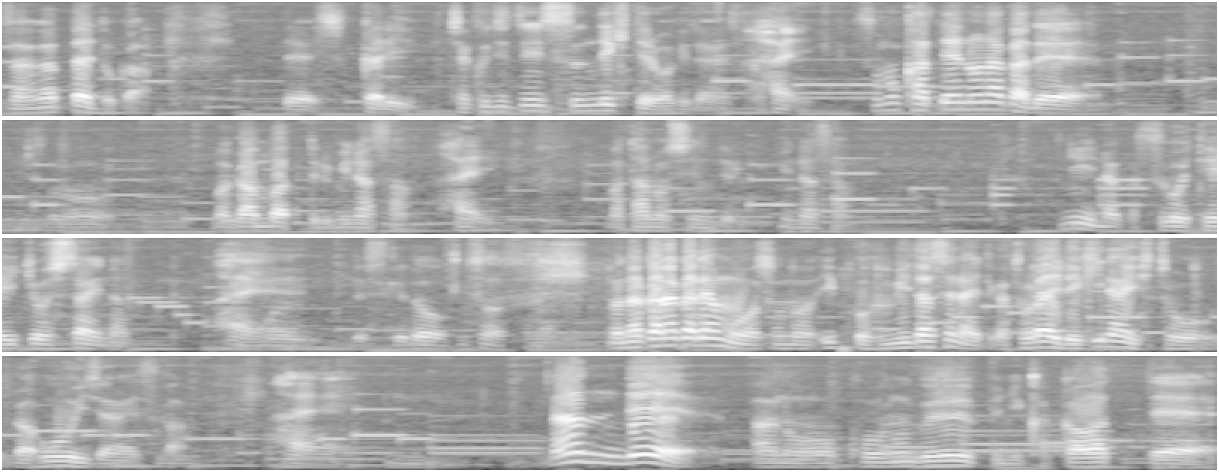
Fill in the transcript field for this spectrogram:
つながったりとかでしっかり着実に進んできてるわけじゃないですか、はい。その過程の中でまあ、頑張ってる皆さん、はい。まあ、楽しんでる皆さんになんかすごい提供したいなってはい。思うんですけど、そうですね。まあ、なかなかでもその一歩踏み出せないというかトライできない人が多いじゃないですか、はい。なんであのこのグループに関わって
